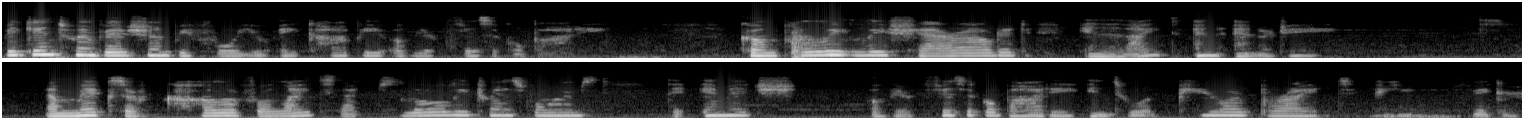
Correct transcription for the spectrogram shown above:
begin to envision before you a copy of your physical body, completely shrouded in light and energy a mix of colorful lights that slowly transforms the image of your physical body into a pure, bright figure.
